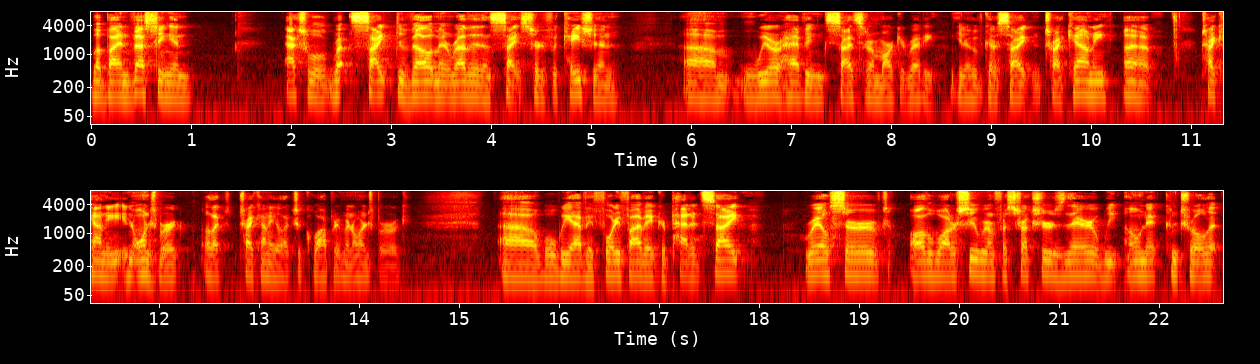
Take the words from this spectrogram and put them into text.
but by investing in actual re- site development rather than site certification, um, we are having sites that are market ready. You know, we've got a site in Tri County, uh, Tri County in Orangeburg, elect- Tri County Electric Cooperative in Orangeburg. Uh, well, we have a 45 acre padded site, rail served, all the water sewer infrastructure is there. We own it, control it.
